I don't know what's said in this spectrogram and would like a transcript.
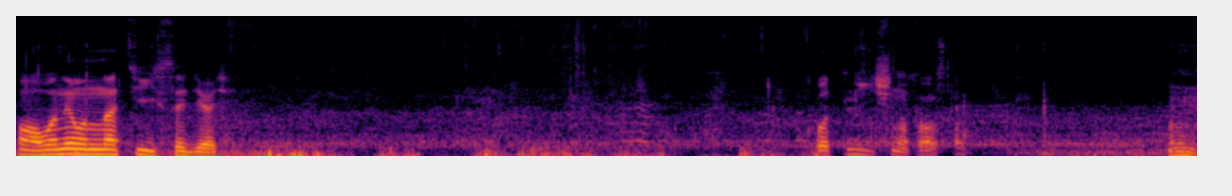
О, вони он на тій сидять. Отлично просто. М.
